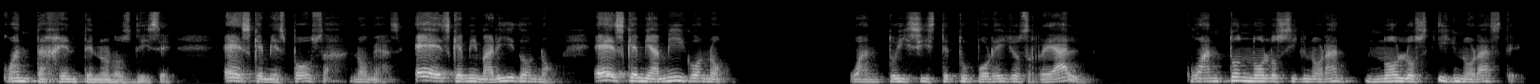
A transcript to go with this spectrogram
¿Cuánta gente no nos dice, es que mi esposa no me hace, es que mi marido no, es que mi amigo no? ¿Cuánto hiciste tú por ellos real? ¿Cuánto no los ignoran, no los ignoraste?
